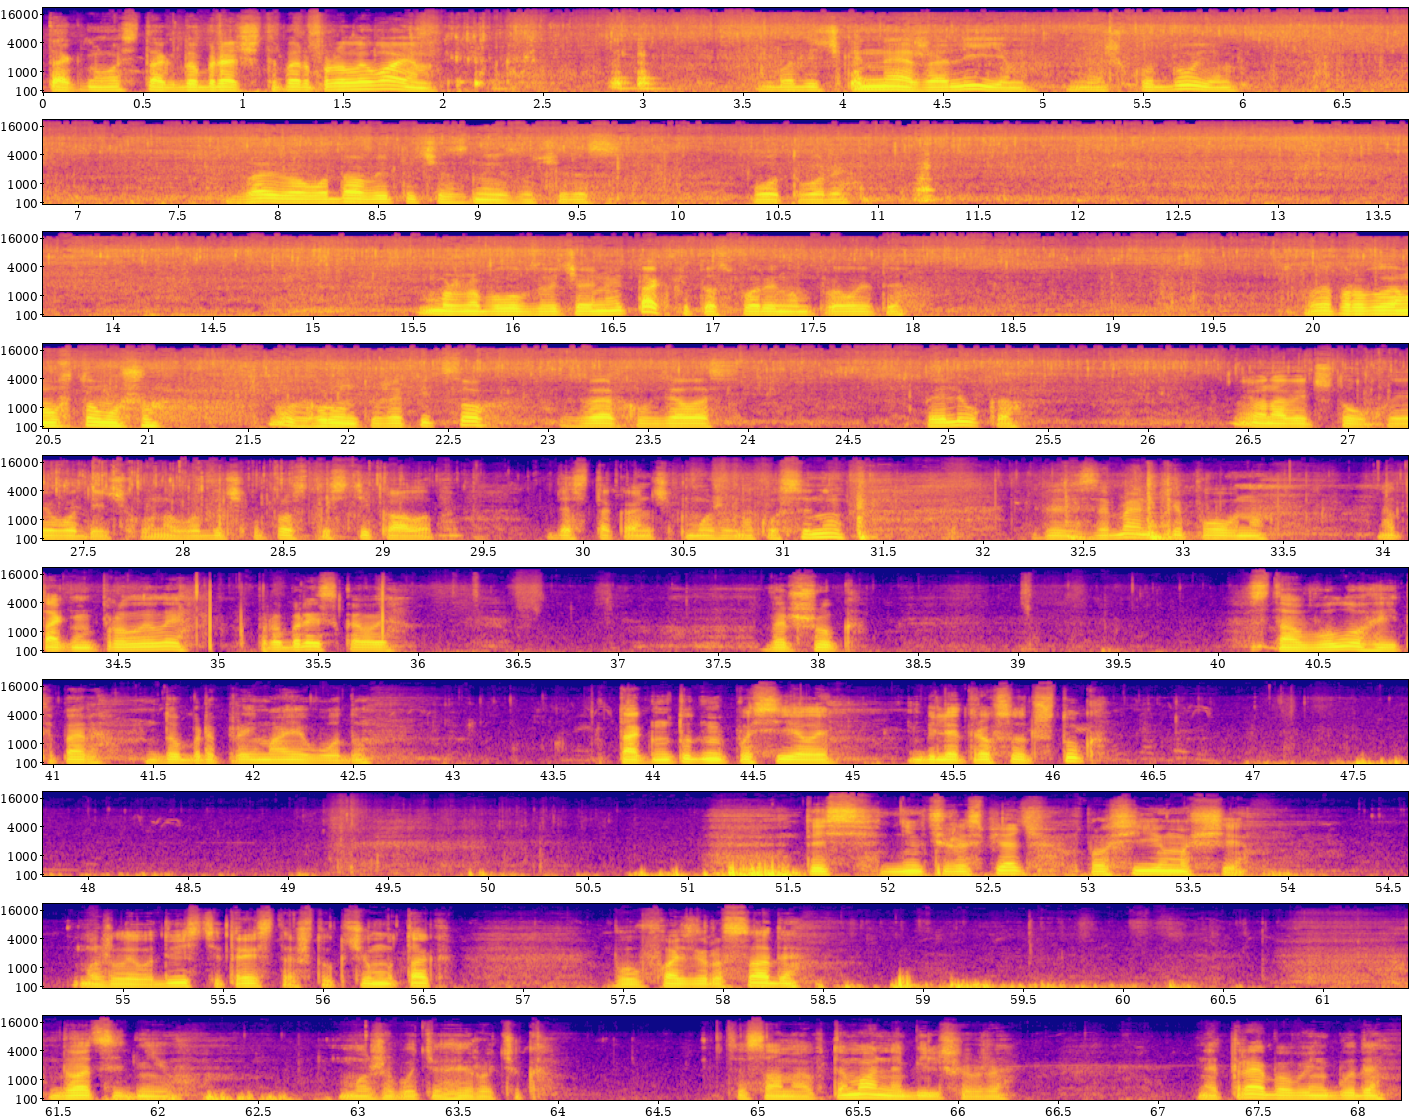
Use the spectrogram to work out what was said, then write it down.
Так, ну ось так добряче тепер проливаємо. Водички не жаліємо, не шкодуємо. Зайва вода витече знизу через отвори. Можна було б, звичайно, і так фітоспорином пролити. Але проблема в тому, що ну, ґрунт вже підсох, зверху взялась пилюка. І вона відштовхує водичку. Вона водичка просто стікала б. Де стаканчик може на косину, десь земельки повно. А так ми пролили, пробризкали. Вершок став вологий і тепер добре приймає воду. Так, ну тут ми посіяли біля 300 штук. Десь днів через 5 просіємо ще. Можливо, 200-300 штук. Чому так? Бо в фазі розсади 20 днів може бути огірочок. Це саме оптимальне, більше вже не треба, він буде.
